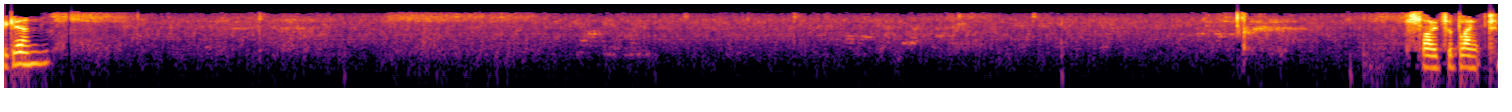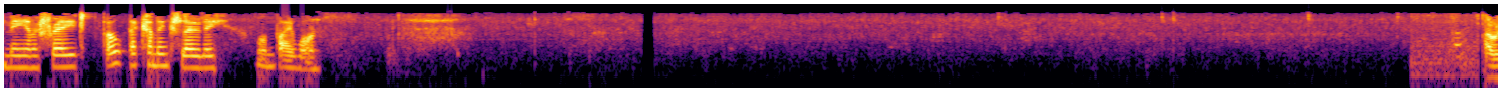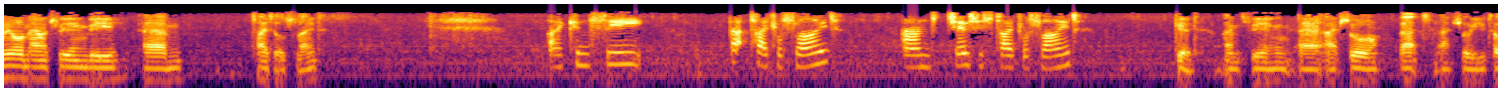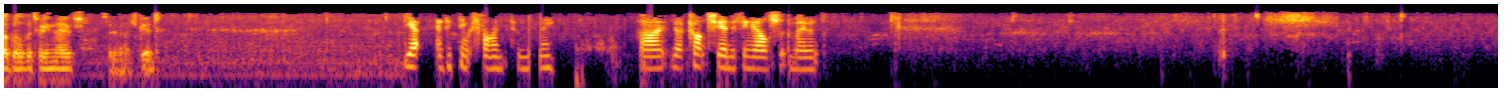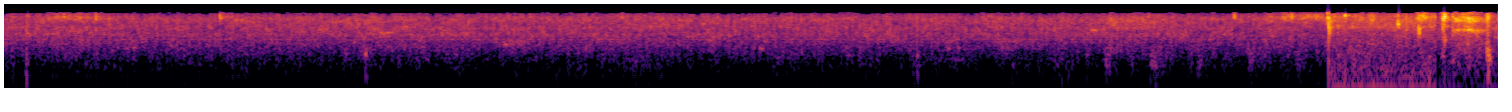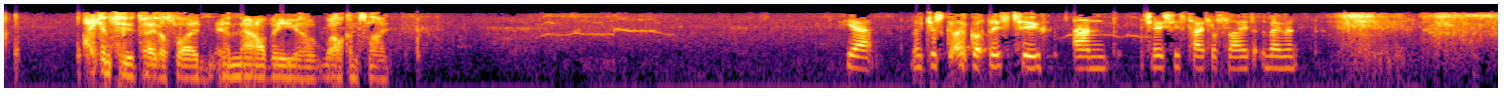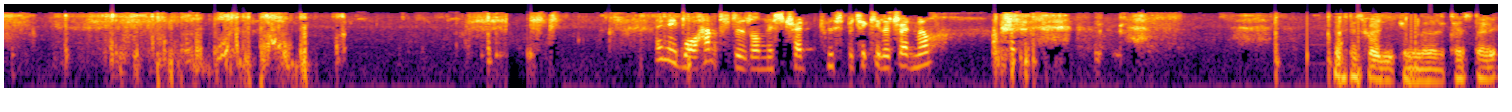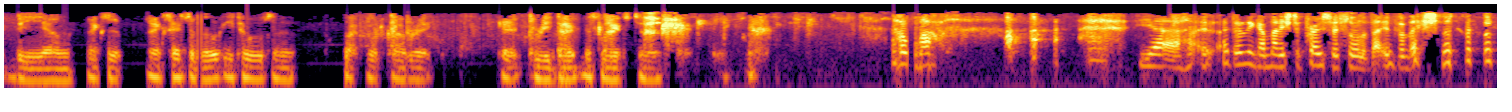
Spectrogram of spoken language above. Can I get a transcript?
again. Slides are blank to me, I'm afraid. Oh, they're coming slowly, one by one. Are we all now seeing the um, title slide? I can see that title slide and Joseph's title slide. Good. I'm seeing, uh, I saw that. I saw you toggle between those, so that's good. Yep, everything's fine for me. I I can't see anything else at the moment. The title slide and now the uh, welcome slide. Yeah, I've just got, I've got those two and Josie's title slide at the moment. I need more hamsters on this tread, this particular treadmill. This is where you can uh, test out the um, accessibility tools and Blackboard Collaborate. Get to read out the slides to Oh wow. yeah, I, I don't think I managed to process all of that information.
